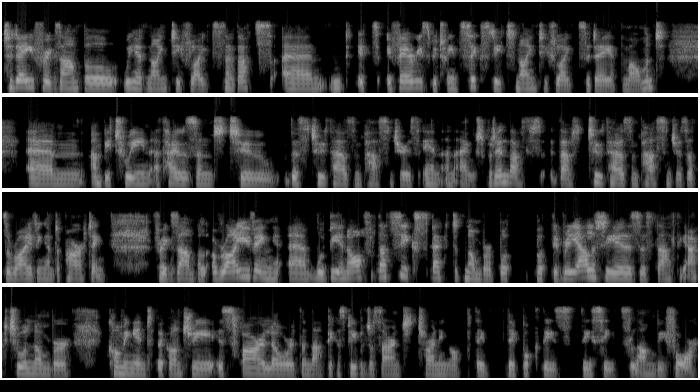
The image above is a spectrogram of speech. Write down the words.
today, for example, we had 90 flights. Now, that's um, it varies between 60 to 90 flights a day at the moment, um, and between 1,000 to there's 2,000 passengers in and out. But in that that 2,000 passengers that's arriving and departing, for example, arriving um, would be an off. That's the expected number, but but the reality is is that the actual number coming into the country is far lower than that because people just aren't turning up. They they book these these seats long before.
